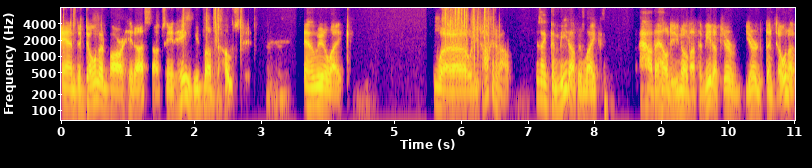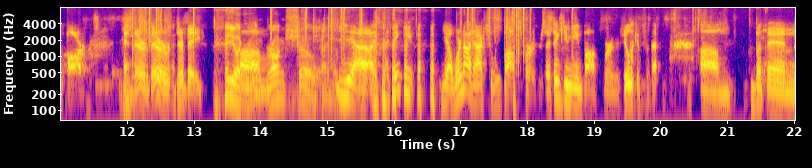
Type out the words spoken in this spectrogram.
And the donut bar hit us up saying, "Hey, we'd love to host it," and we were like, "What? What are you talking about?" It's like the meetup is like, "How the hell do you know about the meetup? You're you're the donut bar." And they're they're they're big. You're like wrong, Um, wrong show, kind of. Yeah, I, I think you. Yeah, we're not actually Bob's Burgers. I think you mean Bob's Burgers. You're looking for that. Um, but then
